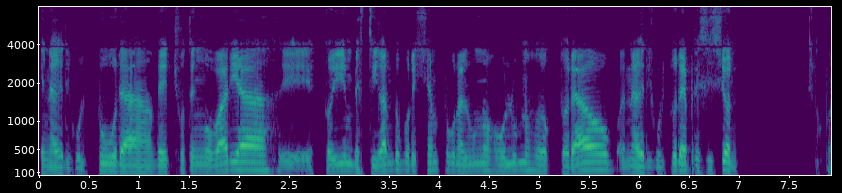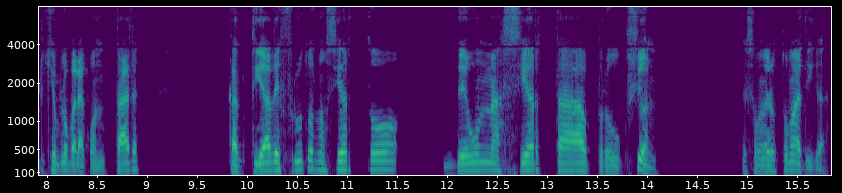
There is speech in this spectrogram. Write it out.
en agricultura. De hecho, tengo varias, eh, estoy investigando, por ejemplo, con algunos alumnos de doctorado en agricultura de precisión. Por ejemplo, para contar cantidad de frutos, ¿no es cierto?, de una cierta producción, de esa manera automática.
